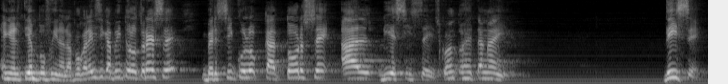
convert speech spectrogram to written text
en el tiempo final. Apocalipsis capítulo 13, versículo 14 al 16. ¿Cuántos están ahí? Dice,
